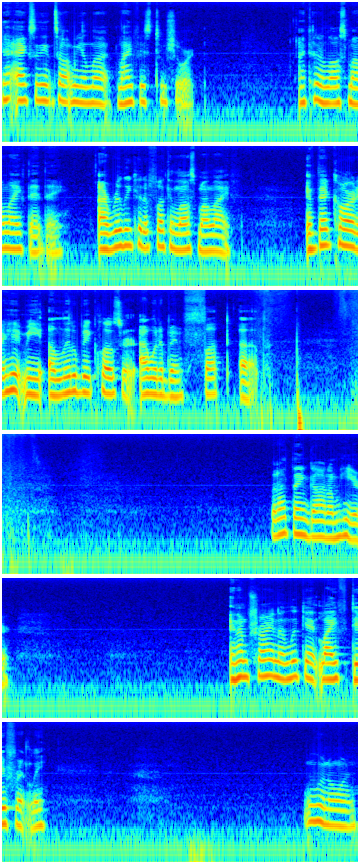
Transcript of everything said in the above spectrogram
that accident taught me a lot. Life is too short. I could have lost my life that day. I really could have fucking lost my life. If that car had hit me a little bit closer, I would have been fucked up. But I thank God I'm here. And I'm trying to look at life differently. Moving on.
